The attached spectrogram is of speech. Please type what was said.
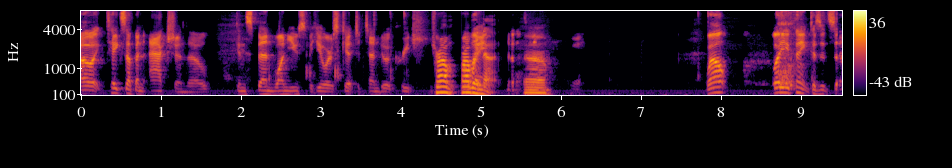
Oh, it takes up an action though. You can spend one use of a healer's kit to tend to a creature. Prob- probably Wait, not. no, Yeah. Well, what do you think? Because it says,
